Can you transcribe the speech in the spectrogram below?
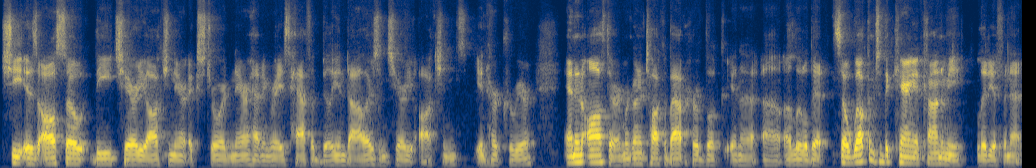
She is also the charity auctioneer extraordinaire, having raised half a billion dollars in charity auctions in her career and an author. And we're going to talk about her book in a, a, a little bit. So, welcome to the Caring Economy, Lydia Fenet.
